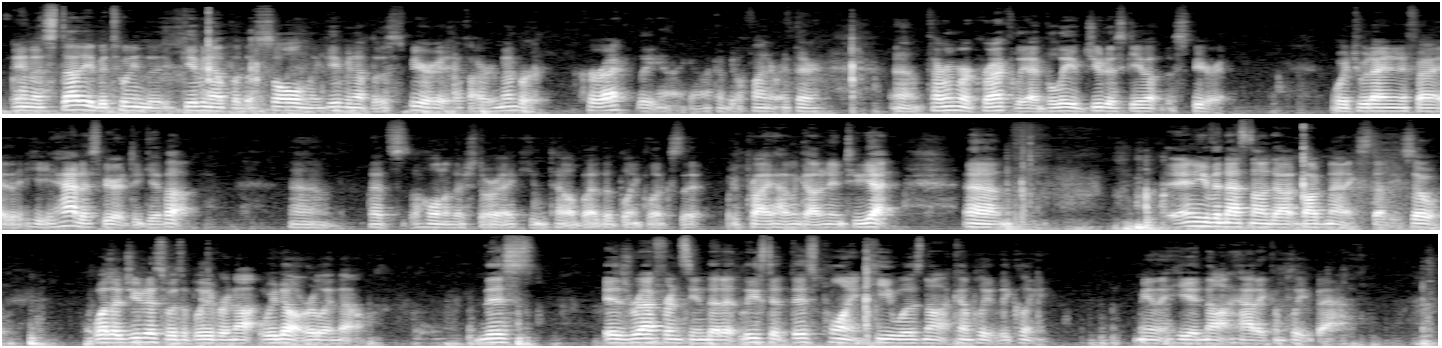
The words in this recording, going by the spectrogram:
in a study between the giving up of the soul and the giving up of the spirit, if I remember correctly, I'm not to be able to find it right there. Um, if I remember correctly, I believe Judas gave up the spirit, which would identify that he had a spirit to give up. Um, that's a whole other story. I can tell by the blank looks that we probably haven't gotten into yet. Um, and even that's not a dogmatic study. So whether Judas was a believer or not, we don't really know. This is referencing that at least at this point he was not completely clean, meaning that he had not had a complete bath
